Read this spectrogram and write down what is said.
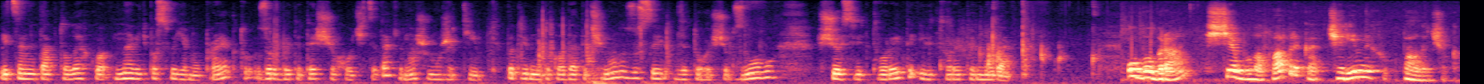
і це не так то легко навіть по своєму проєкту зробити те, що хочеться. Так і в нашому житті потрібно докладати чимало зусиль для того, щоб знову щось відтворити і відтворити нове. У бобра ще була фабрика чарівних паличок.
